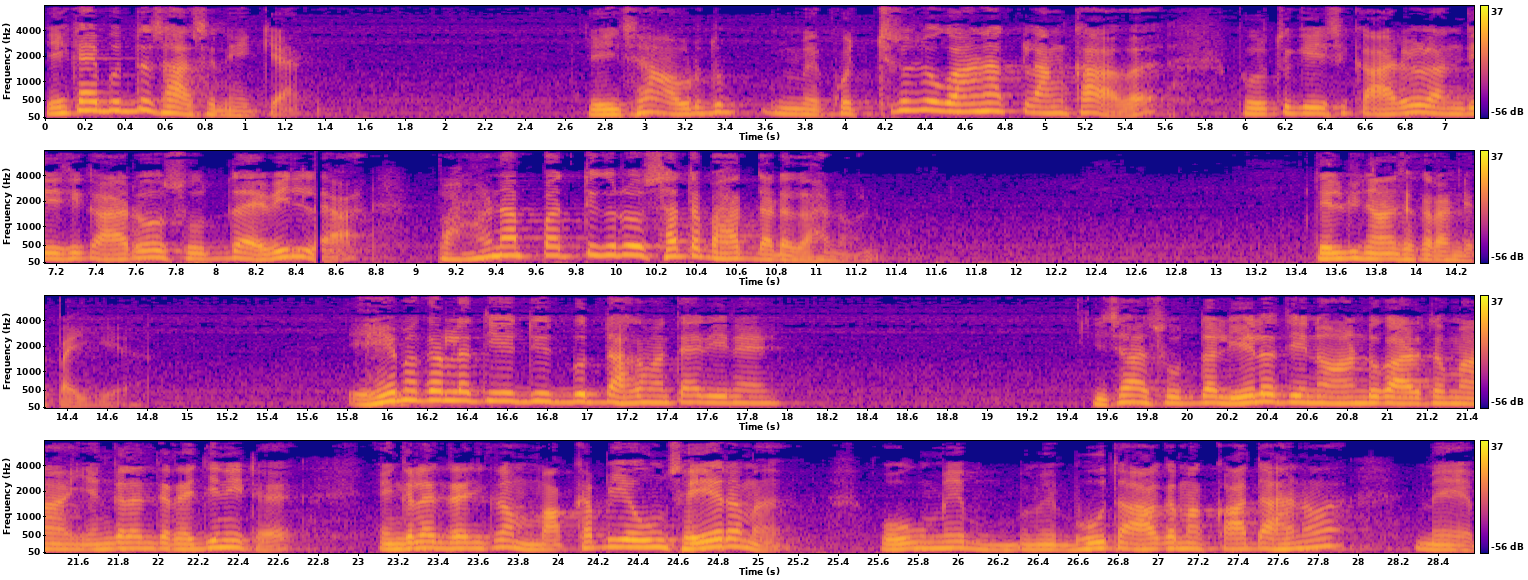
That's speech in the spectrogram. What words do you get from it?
ඒකයි බුද්ධ ශාසනය කියන්නේ. ඒ නිසා අවුරුදු කොච්චර ගාණක් ලංකාව පෘතුගීසි කාර්යෝ ලන්දේසි කාර්යෝ සුද්ධ ඇවිල්ලා පහනක් පත්ති කරෝ සත පහක් දඩ ගහනවලු. තෙල් විනාශ කරන්න එපයි කියලා. එහෙම කරලා තියෙද්දි බුද්ධ ධර්මත ඇරි නෑ. නිසා සුද්ධ ලියලා තියෙන ආණ්ඩුකාරතුමා එංගලන්ත රජිනිට එංගලන්ත රජින කියන මක්කපිය උන් සේරම ඔවුන් මේ මේ භූත ආගමක් ආදාහනවා මේ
